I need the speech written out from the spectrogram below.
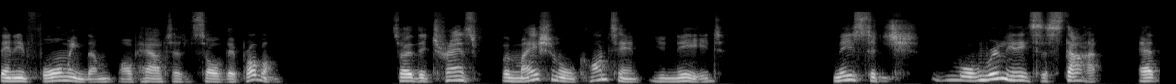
than informing them of how to solve their problem. So the transformational content you need needs to, well, really needs to start at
